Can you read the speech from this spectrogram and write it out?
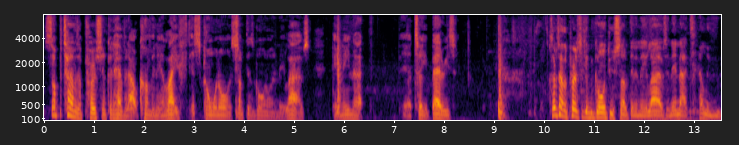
Sometimes a person could have an outcome in their life that's going on, something's going on in their lives, and they not. I'll tell you, batteries. Sometimes a person can be going through something in their lives and they're not telling you.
